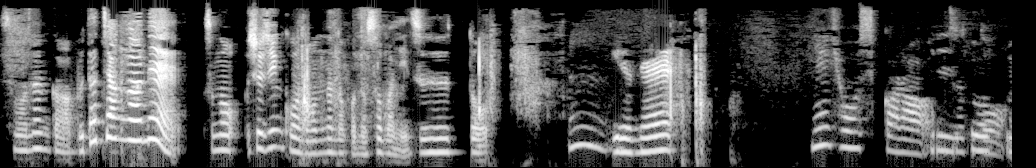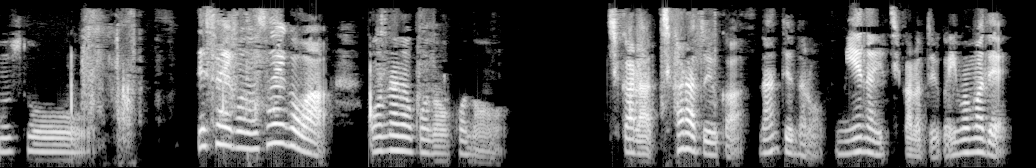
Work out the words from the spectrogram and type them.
そう、なんか、豚ちゃんがね、その主人公の女の子のそばにずーっとうん。いるね。ね、表紙からずっとそ。うそう。で、最後の最後は、女の子のこの、力、力というか、なんて言うんだろう。見えない力というか、今まで、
